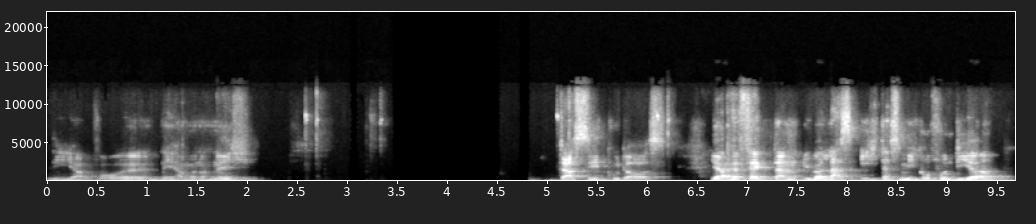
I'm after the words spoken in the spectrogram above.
Jawohl. Nee, haben wir noch nicht. Das sieht gut aus. Ja, perfekt. Dann überlasse ich das Mikrofon dir.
